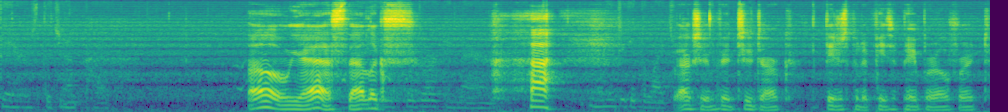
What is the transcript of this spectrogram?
There's the gent pipe. Oh, yes, that looks... Dark in there. Ha! I need to get the lights. Actually, a bit too dark. They just put a piece of paper over it.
